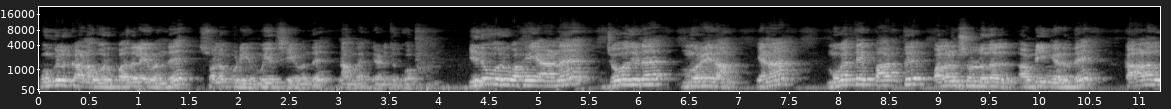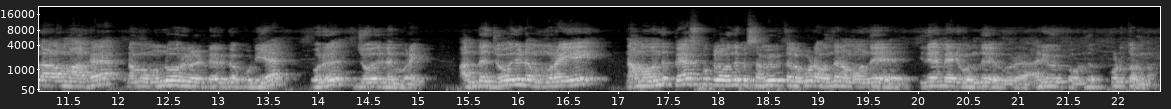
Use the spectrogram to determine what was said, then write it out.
உங்களுக்கான ஒரு பதிலை வந்து சொல்லக்கூடிய முயற்சியை வந்து நாம் எடுத்துக்குவோம். இது ஒரு வகையான ஜோதிட முறைதான். ஏன்னா முகத்தை பார்த்து பலன் சொல்லுதல் அப்படிங்கிறது காலங்காலமாக நம்ம முன்னோர்கள்ட்ட இருக்கக்கூடிய ஒரு ஜோதிட முறை. அந்த ஜோதிட முறையை நம்ம வந்து ஃபேஸ்புக்கில் வந்து இப்போ சமீபத்தில் கூட வந்து நம்ம வந்து இதேமாரி வந்து ஒரு அறிவிப்பை வந்து கொடுத்துருந்தோம்.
